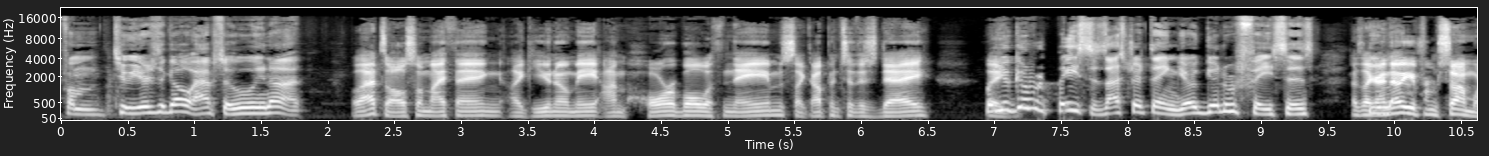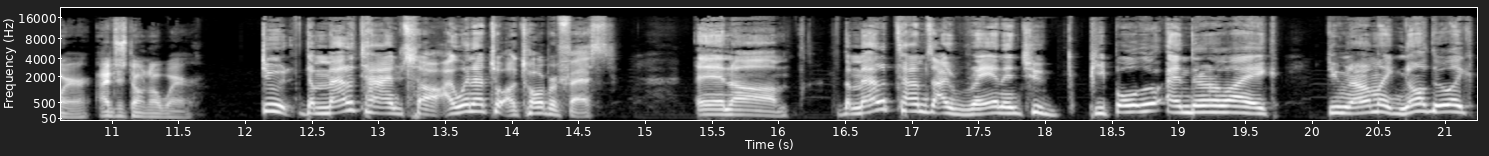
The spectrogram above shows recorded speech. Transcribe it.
from two years ago? Absolutely not." Well, that's also my thing. Like you know me, I'm horrible with names. Like up until this day, But Like- you're good with faces. That's your thing. You're good with faces. I was like, You I know know- you from somewhere. I just don't know where. Dude the amount of times so i went out to oktoberfest and um the amount of times i ran into people and they're like dude i'm like no they're like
